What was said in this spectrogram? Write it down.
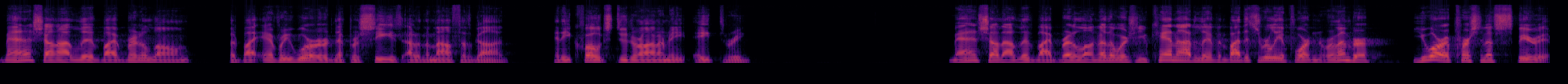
Man shall not live by bread alone, but by every word that proceeds out of the mouth of God. And he quotes Deuteronomy 8 3. Man shall not live by bread alone. In other words, you cannot live. And by this is really important. Remember, you are a person of spirit.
